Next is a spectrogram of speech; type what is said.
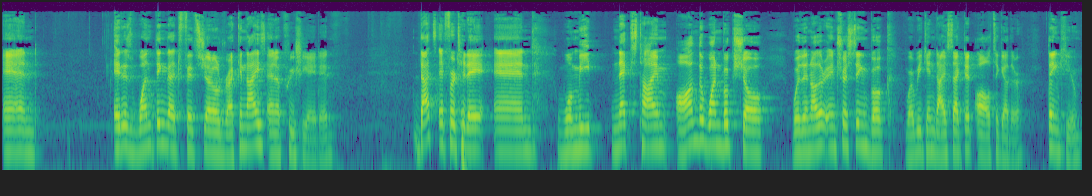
and it is one thing that Fitzgerald recognized and appreciated. That's it for today and we'll meet next time on the One Book Show with another interesting book where we can dissect it all together. Thank you.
